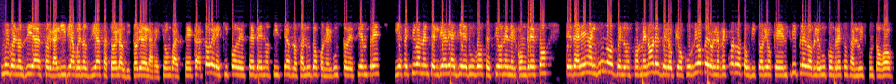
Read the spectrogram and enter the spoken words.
Muy buenos días, Olga Lidia. Buenos días a todo el auditorio de la región Huasteca. Todo el equipo de CB Noticias los saludo con el gusto de siempre. Y efectivamente, el día de ayer hubo sesión en el Congreso te daré algunos de los pormenores de lo que ocurrió, pero le recuerdo a tu auditorio que en www.congresosanluis.gov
